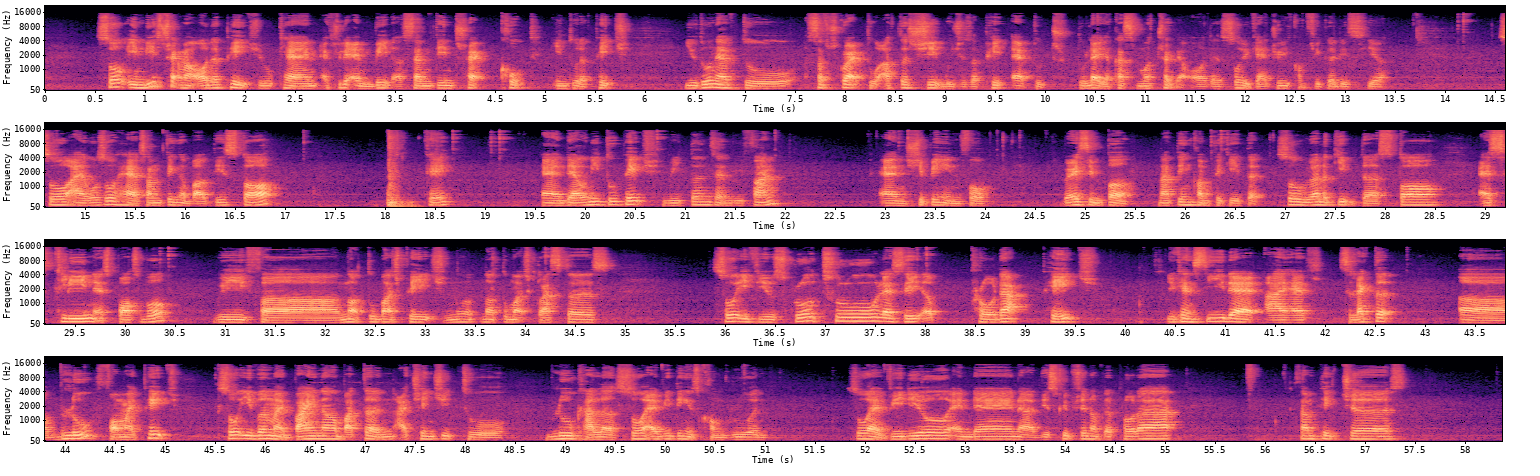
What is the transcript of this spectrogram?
So in this track my order page, you can actually embed a 17 track code into the page. You don't have to subscribe to Aftership, which is a paid app to, to let your customer track their orders. So you can actually configure this here. So I also have something about this store. Okay. And there are only two page, returns and refund and shipping info. Very simple, nothing complicated. So we want to keep the store as clean as possible with uh, not too much page, no, not too much clusters. So if you scroll through, let's say a product page, you can see that I have selected uh, blue for my page. So even my buy now button, I change it to blue color so everything is congruent. So I video and then a description of the product, some pictures,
